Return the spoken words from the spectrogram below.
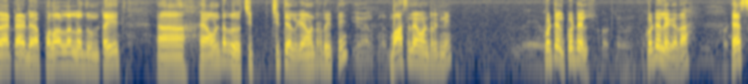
వేటాడు. ఆ పొలాలలో అది ఉంటాయి. ఏమంటారు? చిట్ చిట్టెలు ఏమంటారు వీటిని? బాసలు ఏమంటారు వీటిని? కొట్టెలు కొట్టెలు కొట్టేలే కదా? ఎస్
